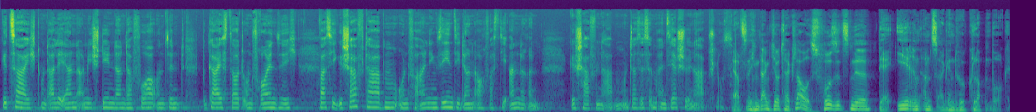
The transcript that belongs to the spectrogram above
gezeigt und alle Ehrenamtlichen stehen dann davor und sind begeistert und freuen sich, was sie geschafft haben und vor allen Dingen sehen sie dann auch, was die anderen geschaffen haben. Und das ist immer ein sehr schöner Abschluss. Herzlichen Dank, Jutta Klaus, Vorsitzende der Ehrenamtsagentur Kloppenburg.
